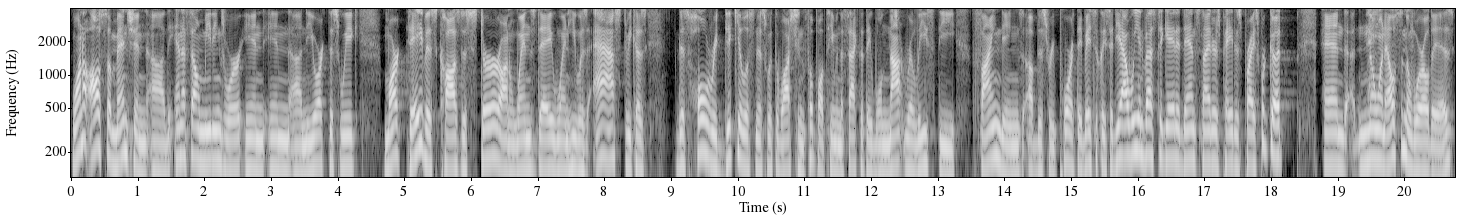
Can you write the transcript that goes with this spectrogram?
Want to also mention uh, the NFL meetings were in in uh, New York this week. Mark Davis caused a stir on Wednesday when he was asked because this whole ridiculousness with the Washington football team and the fact that they will not release the findings of this report. They basically said, "Yeah, we investigated. Dan Snyder's paid his price. We're good." And no one else in the world is.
